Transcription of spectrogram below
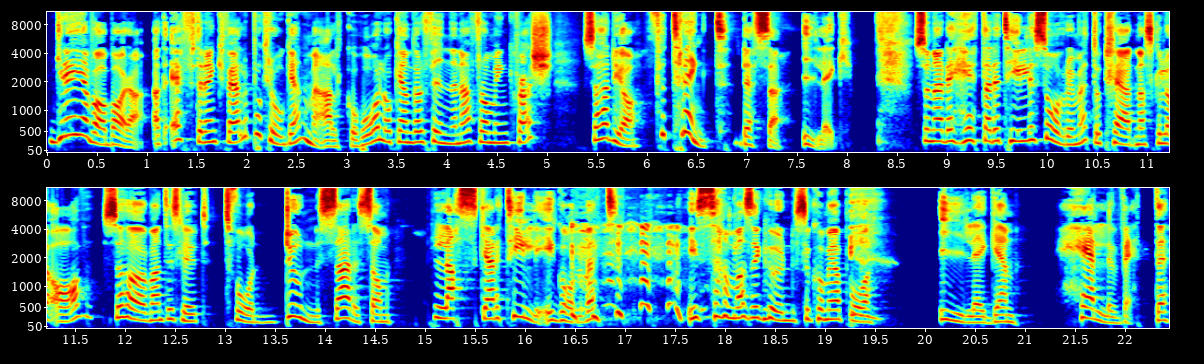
Grejen var bara att efter en kväll på krogen med alkohol och endorfinerna från min crush så hade jag förträngt dessa ilägg. Så när det hettade till i sovrummet och kläderna skulle av så hör man till slut två dunsar som plaskar till i golvet. I samma sekund så kommer jag på iläggen. Helvete.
